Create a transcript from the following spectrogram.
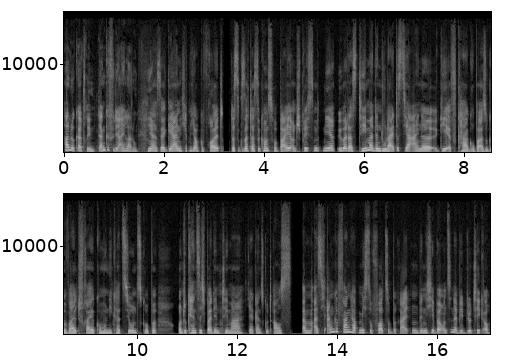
Hallo Katrin, danke für die Einladung. Ja, sehr gern. Ich habe mich auch gefreut, dass du gesagt hast, du kommst vorbei und sprichst mit mir über das Thema, denn du leitest ja eine GFK-Gruppe, also gewaltfreie Kommunikationsgruppe, und du kennst dich bei dem Thema ja ganz gut aus. Ähm, als ich angefangen habe, mich so vorzubereiten, bin ich hier bei uns in der Bibliothek auch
